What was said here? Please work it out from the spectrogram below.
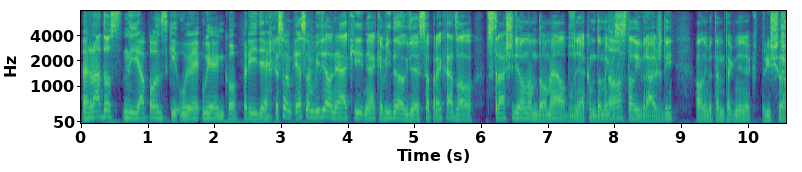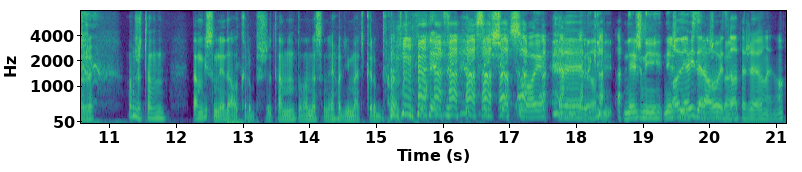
radostný japonský uje, ujenko príde. Ja som, ja som videl nejaký, nejaké video, kde sa prechádzal v strašidelnom dome alebo v nejakom dome, no. kde sa stali vraždy a on iba tam tak nejak prišiel, že, no, že tam, tam by som nedal krb, že tam podľa mňa sa nehodí mať krb. si išiel svoje. Taký nežný, nežný. On nevyzerá vôbec to, že one, no.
